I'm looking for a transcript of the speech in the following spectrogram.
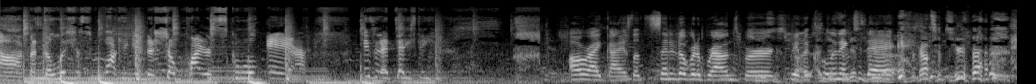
Ah, the delicious walking into show choir school air. Isn't it tasty? All right, guys, let's send it over to Brownsburg. we have a clinic today. I forgot to do that.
